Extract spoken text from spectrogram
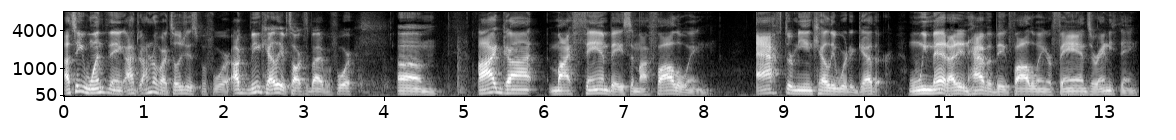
I'll tell you one thing. I, I don't know if I told you this before. I, me and Kelly have talked about it before. Um, I got my fan base and my following after me and Kelly were together. when we met, I didn't have a big following or fans or anything,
